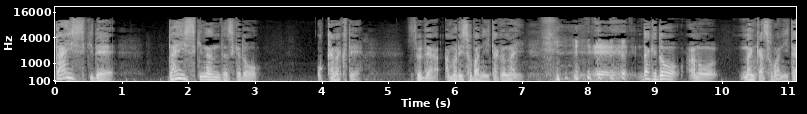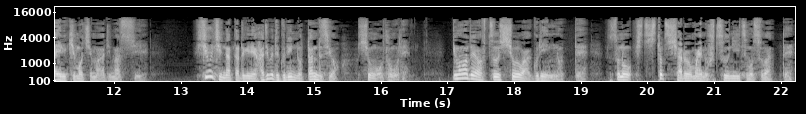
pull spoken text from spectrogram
大好きで、大好きなんですけど、おっかなくて。それであまりそばにいたくない。えー、だけど、あの、なんかそばにいたい気持ちもありますし、真打ちになった時に初めてグリーン乗ったんですよ。師匠のお供で。今までは普通師匠はグリーン乗って、その一つ車両前の普通にいつも座って、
